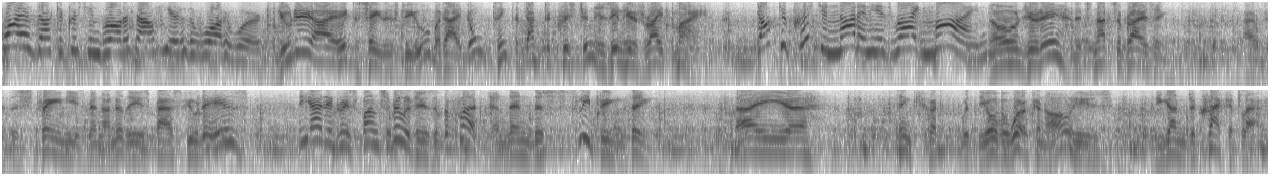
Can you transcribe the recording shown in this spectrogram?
Why has Dr. Christian brought us out here to the waterworks? Judy, I hate to say this to you, but I don't think that Dr. Christian is in his right mind. Dr. Christian not in his right mind. No, Judy, and it's not surprising. After the strain he's been under these past few days, the added responsibilities of the flood, and then this sleeping thing. I uh, think that with the overwork and all, he's begun to crack at last.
